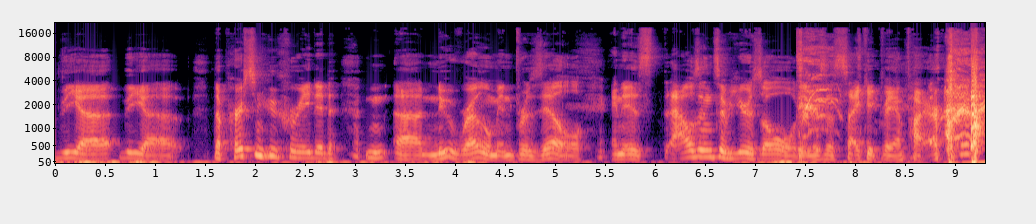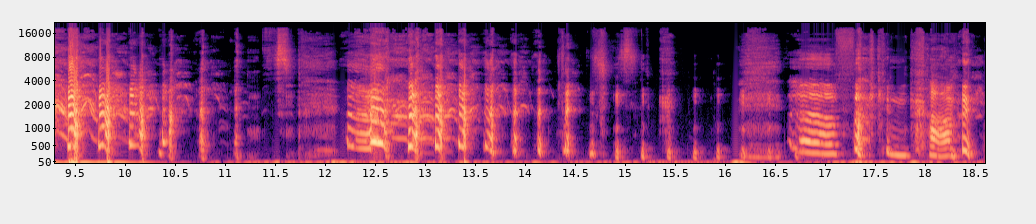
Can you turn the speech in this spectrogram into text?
the uh, the uh, the person who created uh, New Rome in Brazil and is thousands of years old and is a psychic vampire. Oh, fucking comic.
